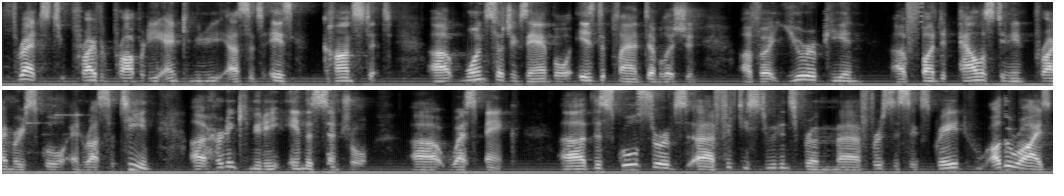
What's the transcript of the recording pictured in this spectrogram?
threat to private property and community assets is constant. one such example is the planned demolition of a European funded Palestinian primary school in Ras al-Tin, a herding community in the central West Bank. Uh, the school serves uh, 50 students from uh, first to sixth grade who otherwise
